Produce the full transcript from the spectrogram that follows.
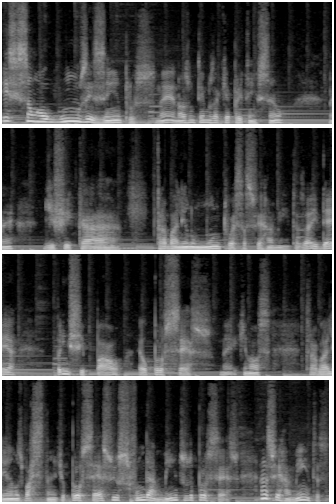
esses são alguns exemplos, né? Nós não temos aqui a pretensão, né, de ficar trabalhando muito essas ferramentas. A ideia principal é o processo, né, que nós trabalhamos bastante, o processo e os fundamentos do processo. As ferramentas,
